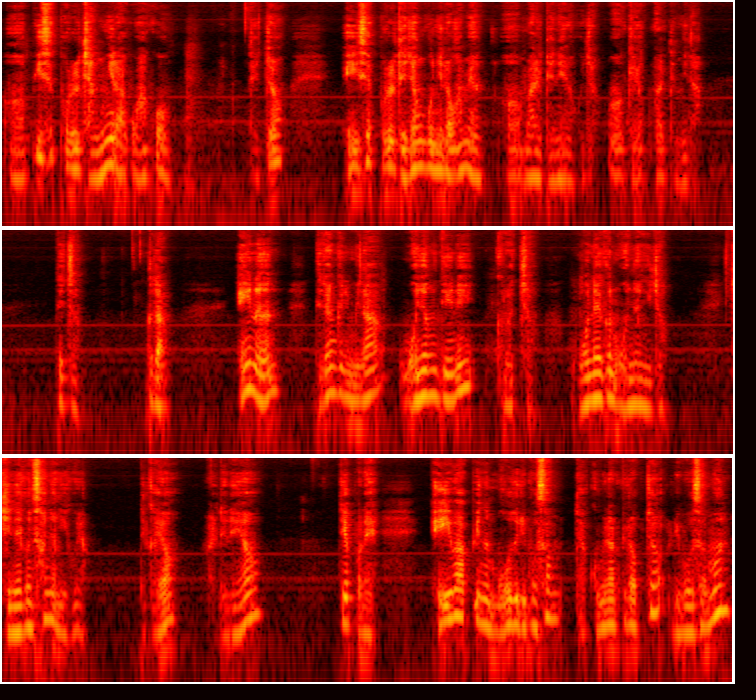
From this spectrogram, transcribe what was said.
어, B세포를 장미라고 하고 됐죠? A세포를 대장군이라고 하면 어, 말 되네요. 그죠? 어, 개혁 말 됩니다. 됐죠? 그 다음 A는 대장균입니다. 원형 DNA 그렇죠. 원액은 원형이죠. 진액은 선형이고요. 될까요? 말 되네요. 뒤에 번에 A와 B는 모두 리보섬. 자, 고민할 필요 없죠? 리보섬은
